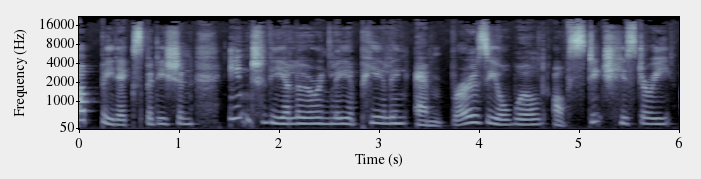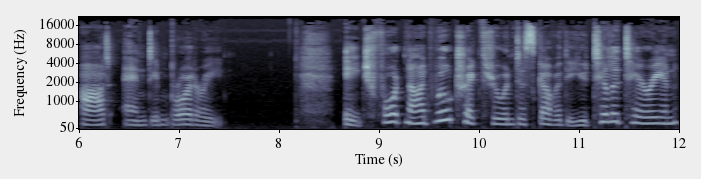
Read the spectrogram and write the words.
upbeat expedition into the alluringly appealing ambrosial world of stitch history, art, and embroidery. Each fortnight, we'll trek through and discover the utilitarian,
